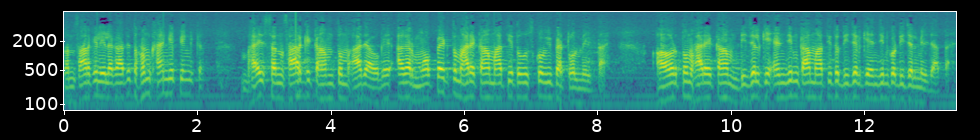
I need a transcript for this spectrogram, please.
संसार के लिए लगा दे तो हम खाएँगे, पियेंगे कर भाई, संसार के काम तुम आ जाओगे। अगर मोपेट तुम्हारे काम आती है तो उसको भी पेट्रोल मिलता है। और तुम्हारे काम डीजल की इंजन काम आती तो डीजल के इंजन को डीजल मिल जाता है।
